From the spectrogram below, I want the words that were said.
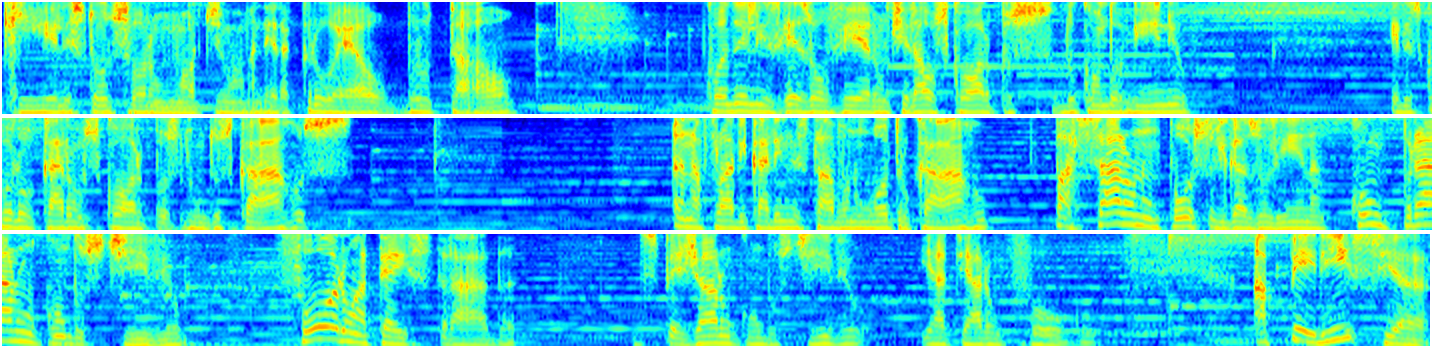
que eles todos foram mortos de uma maneira cruel, brutal. Quando eles resolveram tirar os corpos do condomínio, eles colocaram os corpos num dos carros. Ana Flávia e Karina estavam num outro carro, passaram num posto de gasolina, compraram o combustível, foram até a estrada, despejaram combustível e atearam fogo. A perícia,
